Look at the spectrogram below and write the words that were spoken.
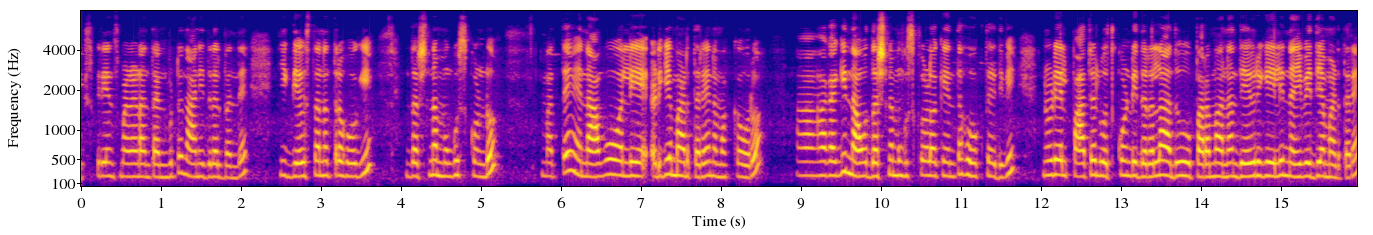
ಎಕ್ಸ್ಪೀರಿಯೆನ್ಸ್ ಮಾಡೋಣ ಅಂತ ಅಂದ್ಬಿಟ್ಟು ನಾನು ಇದ್ರಲ್ಲಿ ಬಂದೆ. ಈಗ ದೇವಸ್ಥಾನ ಹತ್ರ ಹೋಗಿ ದರ್ಶನ ಮುಗಿಸ್ಕೊಂಡು ಮತ್ತು ನಾವು ಅಲ್ಲಿ ಅಡುಗೆ ಮಾಡ್ತಾರೆ ನಮ್ಮ ಅಕ್ಕವರು ಹಾಗಾಗಿ ನಾವು ದರ್ಶನ ಮುಗಿಸ್ಕೊಳ್ಳೋಕೆ ಅಂತ ಹೋಗ್ತಾ ಇದ್ದೀವಿ. ನೋಡಿ, ಅಲ್ಲಿ ಪಾತ್ರೆಲಿ ಒತ್ಕೊಂಡಿದ್ದಾರಲ್ಲ, ಅದು ಪರಮಾನ ದೇವರಿಗೆ ಇಲ್ಲಿ ನೈವೇದ್ಯ ಮಾಡ್ತಾರೆ.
